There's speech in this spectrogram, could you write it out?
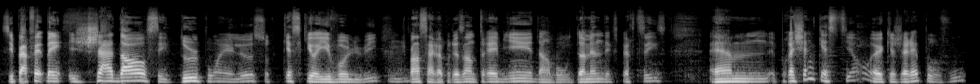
C'est parfait. Ben, j'adore ces deux points-là sur qu'est-ce qui a évolué. Je pense que ça représente très bien dans vos domaines d'expertise. Euh, prochaine question euh, que j'aurais pour vous.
